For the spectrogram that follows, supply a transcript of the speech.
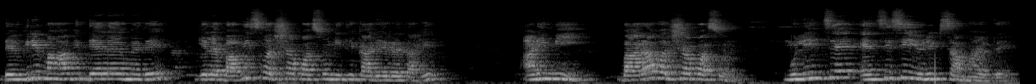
देवगिरी महाविद्यालयामध्ये गेल्या बावीस वर्षापासून इथे कार्यरत आहे. आणि मी बारा वर्षापासून मुलींचे एन सी सी युनिट सांभाळते.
